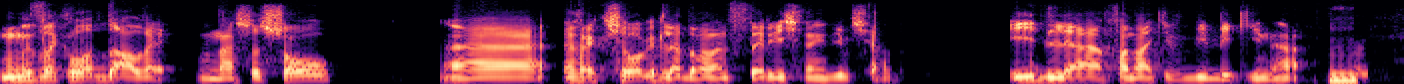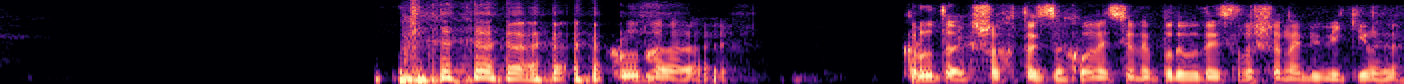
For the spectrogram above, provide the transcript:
ми закладали в наше шоу е, гачок для 12-річних дівчат. І для фанатів Бібі Кінга. Круто. Круто, якщо хтось заходить сюди подивитись лише на Бібі Кінга.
